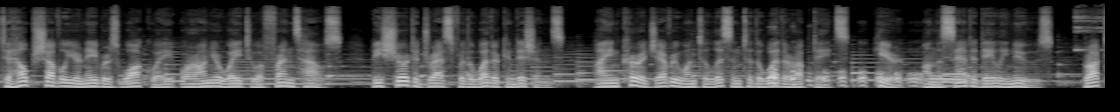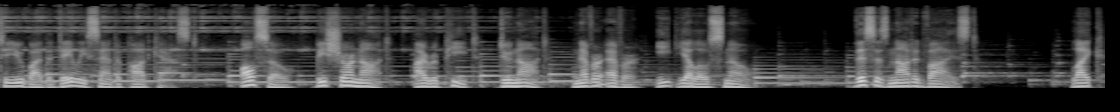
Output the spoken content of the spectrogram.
to help shovel your neighbor's walkway or on your way to a friend's house, be sure to dress for the weather conditions. I encourage everyone to listen to the weather updates, here, on the Santa Daily News, brought to you by the Daily Santa Podcast. Also, be sure not, I repeat, do not, never ever, eat yellow snow. This is not advised. Like,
